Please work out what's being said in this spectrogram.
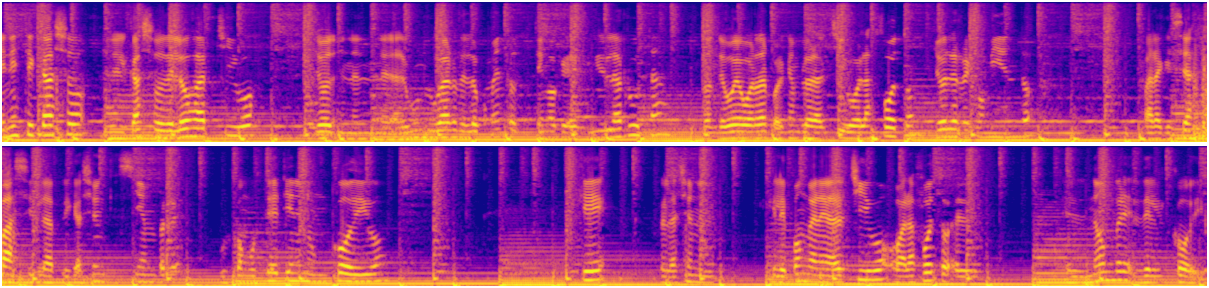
en este caso en el caso de los archivos yo en, algún lugar del documento tengo que definir la ruta donde voy a guardar por ejemplo el archivo o la foto. Yo le recomiendo para que sea fácil la aplicación que siempre como ustedes tienen un código que relacionen que le pongan el archivo o a la foto el, el nombre del código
